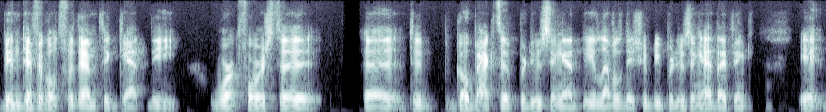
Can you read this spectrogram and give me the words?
been difficult for them to get the workforce to uh, to go back to producing at the levels they should be producing at. I think it,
